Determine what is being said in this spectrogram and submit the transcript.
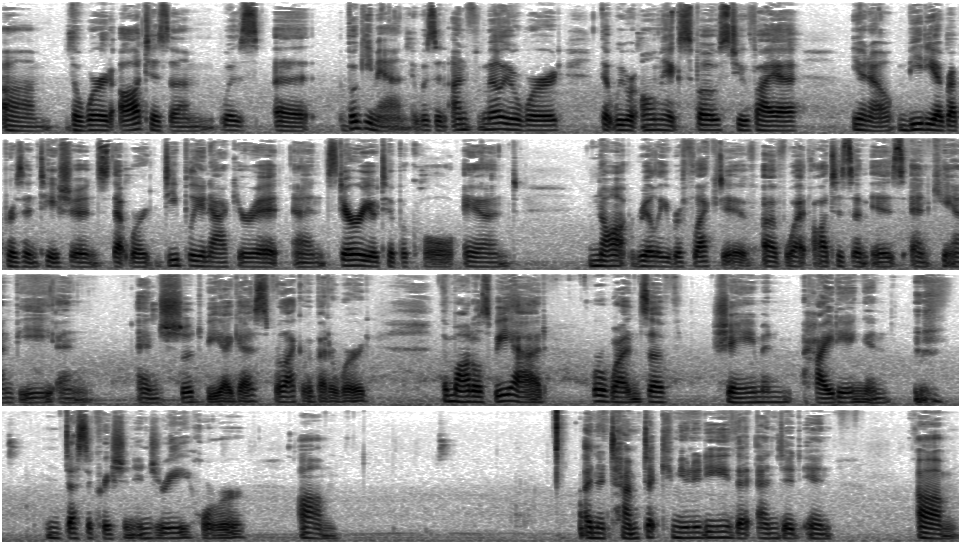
um, the word autism was a boogeyman. It was an unfamiliar word that we were only exposed to via, you know, media representations that were deeply inaccurate and stereotypical and not really reflective of what autism is and can be and and should be, I guess, for lack of a better word. The models we had were ones of shame and hiding and desecration, injury, horror, um, an attempt at community that ended in um,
